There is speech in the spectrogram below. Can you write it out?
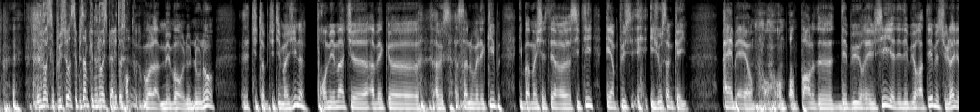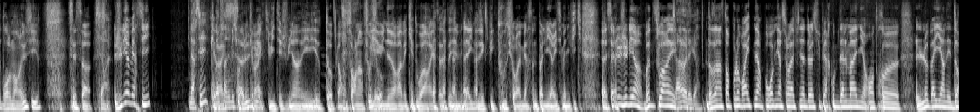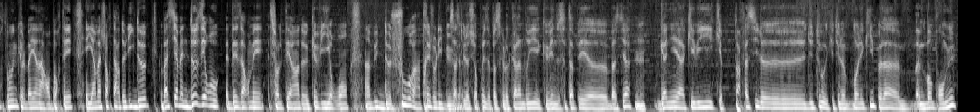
Nuno, c'est plus sûr, c'est plus simple que Nuno Espirito Santo. Voilà, mais bon, le Nuno, tu t'im- tu t'imagines, premier match euh, avec euh, avec sa, sa nouvelle équipe, il bat Manchester euh, City et en plus il joue sans Kane. Eh ben, on, on, on parle de débuts réussis, il y a des débuts ratés, mais celui-là, il est drôlement réussi. C'est ça. Vrai. Julien, merci. Merci. Quelle, Bonne fin réac-. Salut, quelle Julien. réactivité, Julien. Il est au top. Là, on sort l'info il y a une heure avec Edouard. Et ça- et là, il nous explique tout sur Emerson Palmieri. C'est magnifique. Euh, salut, Julien. Bonne soirée. Ciao les gars. Dans un instant, Polo Breitner pour revenir sur la finale de la Super Coupe d'Allemagne entre euh, le Bayern et Dortmund que le Bayern a remporté. Et il y a un match en retard de Ligue 2. Bastia mène 2-0 désormais sur le terrain de Quevilly-Rouen. Un but de Chour, un très joli but. Ça, c'est une surprise parce que le calendrier que vient de se taper euh, Bastia, Mm. gagner à Quevilly, qui est pas facile euh, du tout et qui est une bonne équipe, là, un bon promu,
